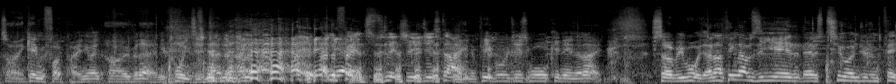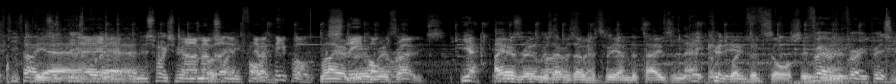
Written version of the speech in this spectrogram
So he gave me five pound. He went, "Oh, over there," and he pointed, and, and, and the fence was literally just down, and people were just walking in and out. So we walked, and I think that was the year that there was two hundred and fifty thousand Yeah, people yeah, there, yeah. and it was supposed to be No, I under remember that. yeah. There were twenty-five. people Well, I heard sleep on the rumours roads. Yeah, I heard was- it was rumours there mad. was over 300,000 there. It could- it good sources. Very, yeah. very busy.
